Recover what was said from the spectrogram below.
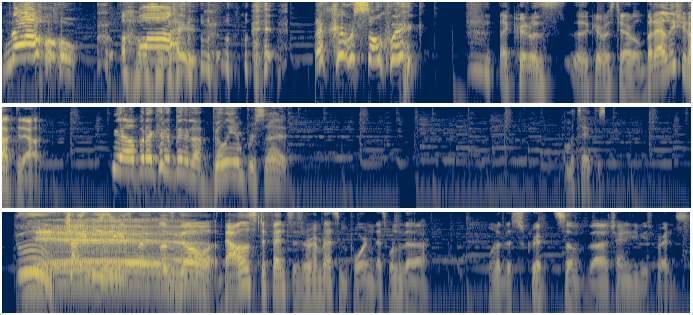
No! Why? that crit was so quick. that crit was the crit was terrible, but at least you knocked it out. Yeah, but I could have been at a billion percent. I'm gonna take this. Ooh, Chinese EV spread. Let's go. Balanced defenses. Remember, that's important. That's one of the one of the scripts of uh, Chinese EV spreads.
